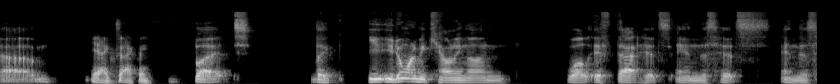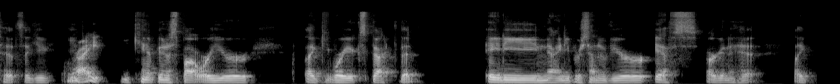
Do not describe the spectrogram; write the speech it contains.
Um, yeah, exactly. But like you, you don't want to be counting on well if that hits and this hits and this hits like you, you right you can't be in a spot where you're like where you expect that 80 90% of your ifs are going to hit like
